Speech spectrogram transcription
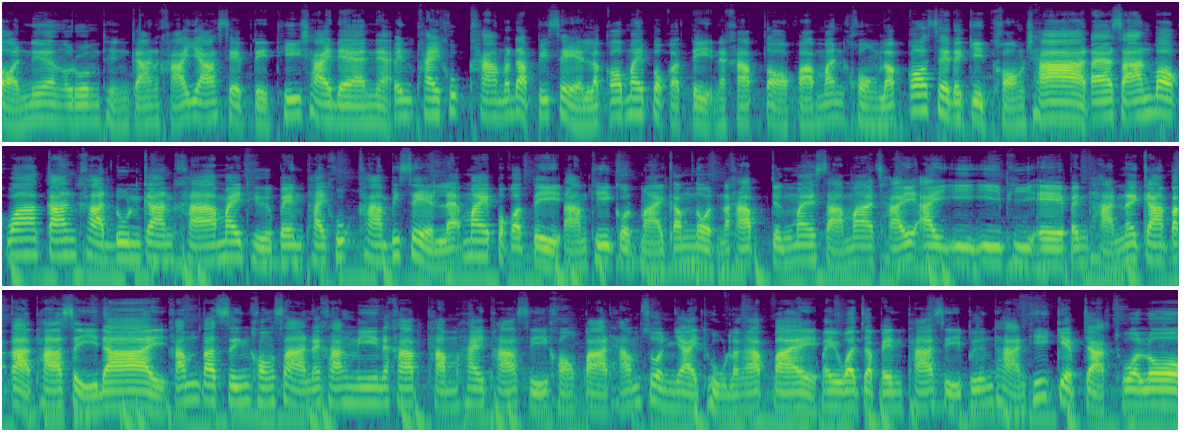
ต่อเนื่องรวมถึงการค้ายาเสพติดที่ชายแดนเนี่ยเป็นภัยคุกคามระดับพิเศษ แล้วก็ไม่ปกตินะครับต่อความมั่นคง แล้วก็เศรษฐกิจของชาติ แต่ศาลบอกว่าการขาดดุลการค้าไม่ถือเป็นภัยคุกคามพิเศษ และไม่ปกติตามที่กฎหมายกำหนดนะครับจึงไม่สามารถใช้ IEEPA เป็นฐานในการประกาศภาษีได้คำตัดสินของศาลในครั้งนี้นะครับทำให้ภาษีของป่าท้ำส่วนใหญ่ถูกระงับไปไม่ว่าจะเป็นภาษีพื้นฐานที่เก็บจากทั่วโลก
